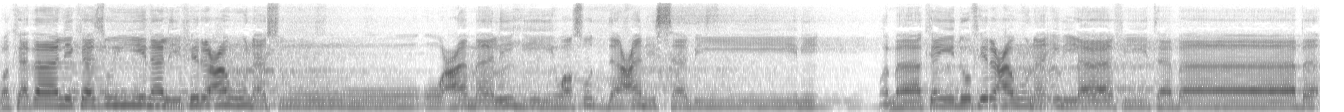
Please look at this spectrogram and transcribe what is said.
وكذلك زين لفرعون سوء عمله وصد عن السبيل. وما كيد فرعون إلا في تباب.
